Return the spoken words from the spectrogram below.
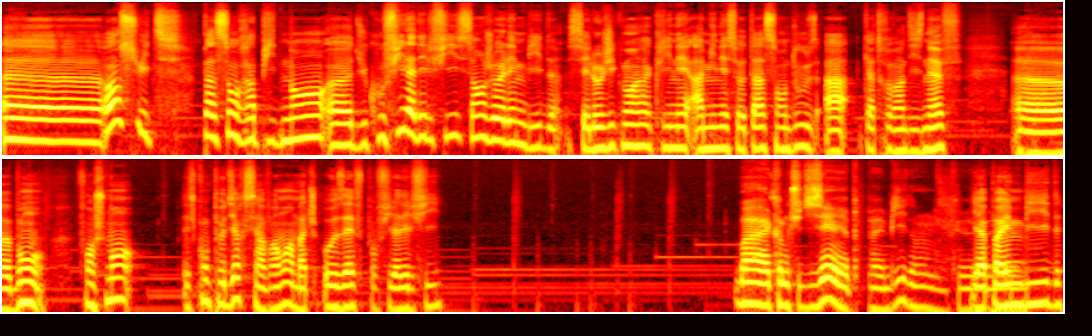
Euh, ensuite, passons rapidement. euh, du coup, Philadelphie sans Joel Embiid, c'est logiquement incliné à Minnesota 112 à 99. Euh, Bon, franchement, est-ce qu'on peut dire que c'est vraiment un match OSEF pour Philadelphie? Bah, comme tu disais, il n'y a pas Embiid. hein, Il n'y a euh, pas Embiid.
